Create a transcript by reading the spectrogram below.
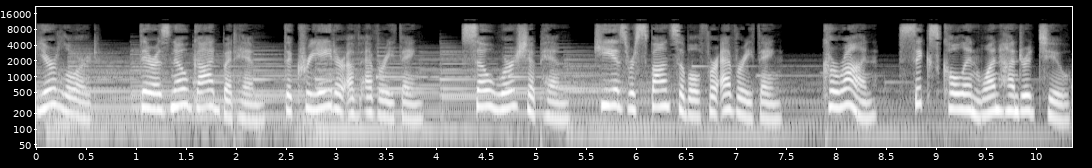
your Lord. There is no God but Him, the creator of everything. So worship Him, He is responsible for everything. Quran, 6 102.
